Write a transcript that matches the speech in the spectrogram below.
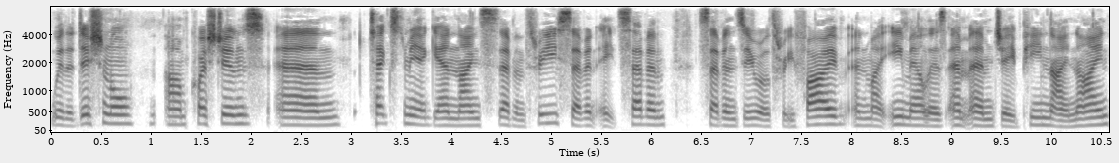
with additional um, questions and text me again 973 787 7035 and my email is mmjp99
